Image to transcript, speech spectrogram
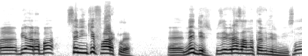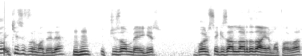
bir araba. Seninki farklı. E, nedir? Bize biraz anlatabilir miyiz? Bu 2.0 modeli. Hı hı. 310 beygir. Golf 8R'larda da aynı motor var.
